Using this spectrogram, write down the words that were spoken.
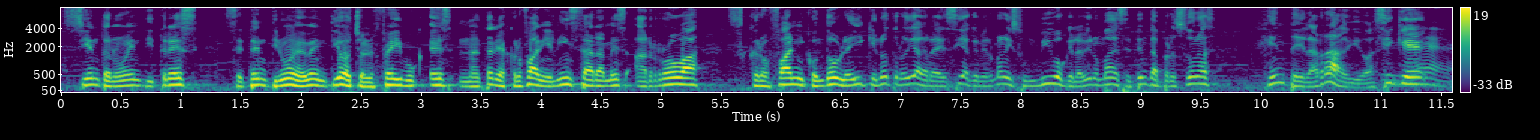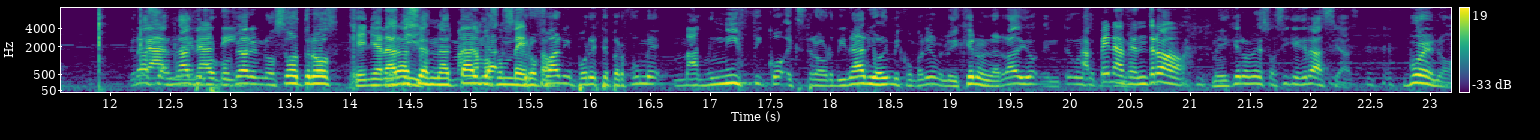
193 79 28 el Facebook es Natalia Scrofani el Instagram es arroba Scrofani con doble I que el otro día agradecía que mi hermana hizo un vivo que la vieron más de 70 personas gente de la radio así que gracias Grande, Nati, por confiar en nosotros Genia, Nati. gracias Natalia. Scrofani por este perfume magnífico extraordinario hoy mis compañeros me lo dijeron en la radio entré con ese Apenas entró. Me dijeron eso, así que gracias. Bueno,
